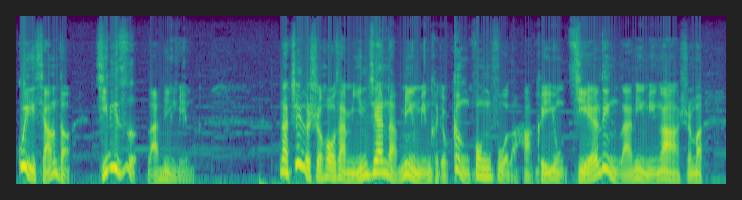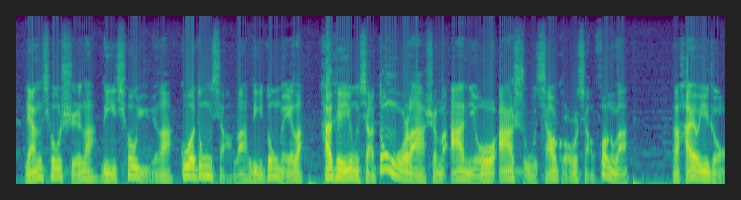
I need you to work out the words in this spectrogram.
贵祥等吉利字来命名。那这个时候在民间呢，命名可就更丰富了哈，可以用节令来命名啊，什么。梁秋实啦，李秋雨啦，郭冬晓啦，李冬梅啦，还可以用小动物啦，什么阿牛、阿鼠、小狗、小凤啦。那，还有一种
